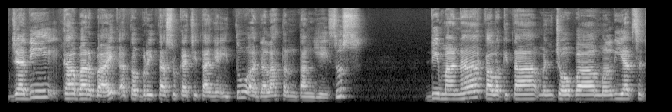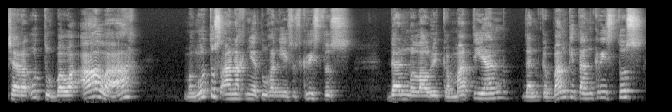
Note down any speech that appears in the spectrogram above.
jadi kabar baik atau berita sukacitanya itu adalah tentang Yesus di mana kalau kita mencoba melihat secara utuh bahwa Allah mengutus anaknya Tuhan Yesus Kristus dan melalui kematian dan kebangkitan Kristus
